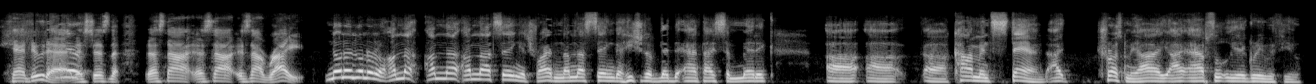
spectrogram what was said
Can't do that. Yeah. That's just not, that's not that's not it's not right. No, no, no, no, no. I'm not. I'm not. I'm not saying it's right, and I'm not saying that he should have led the anti-Semitic uh, uh, uh, comments stand. I trust me. I I absolutely agree with you.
